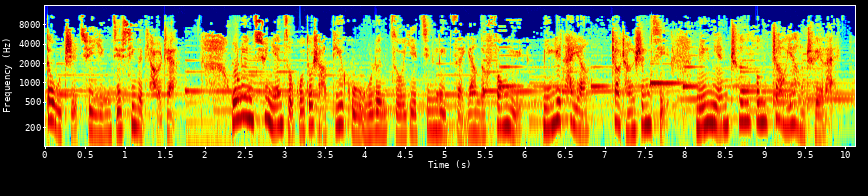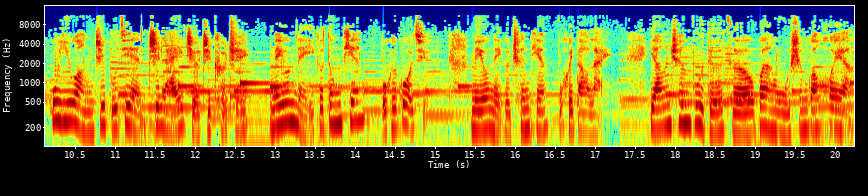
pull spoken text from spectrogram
斗志去迎接新的挑战。无论去年走过多少低谷，无论昨夜经历怎样的风雨，明日太阳照常升起，明年春风照样吹来。物以往之不见，知来者之可追。没有哪一个冬天不会过去，没有哪个春天不会到来。阳春不得，则万物生光辉啊！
